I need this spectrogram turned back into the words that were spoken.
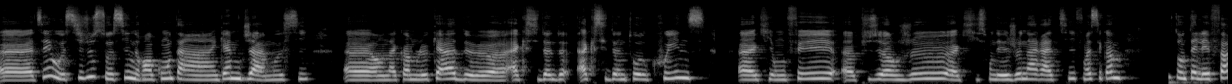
euh, tu sais, aussi juste aussi une rencontre à un game jam aussi. on a comme le cas de Accident, Accidental Queens qui ont fait plusieurs jeux qui sont des jeux narratifs. Moi, c'est comme ton téléphone,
